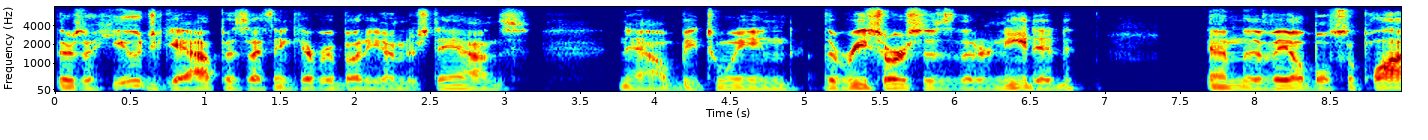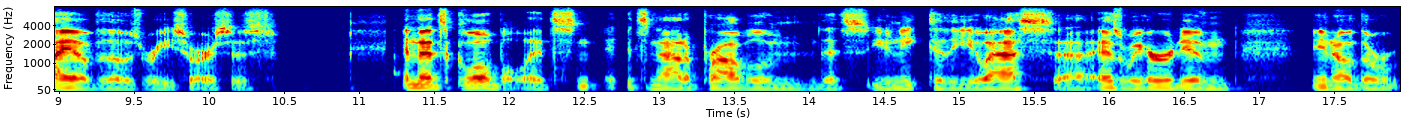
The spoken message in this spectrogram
There's a huge gap as i think everybody understands now between the resources that are needed and the available supply of those resources and that's global. It's it's not a problem that's unique to the U.S. Uh, as we heard in, you know, the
